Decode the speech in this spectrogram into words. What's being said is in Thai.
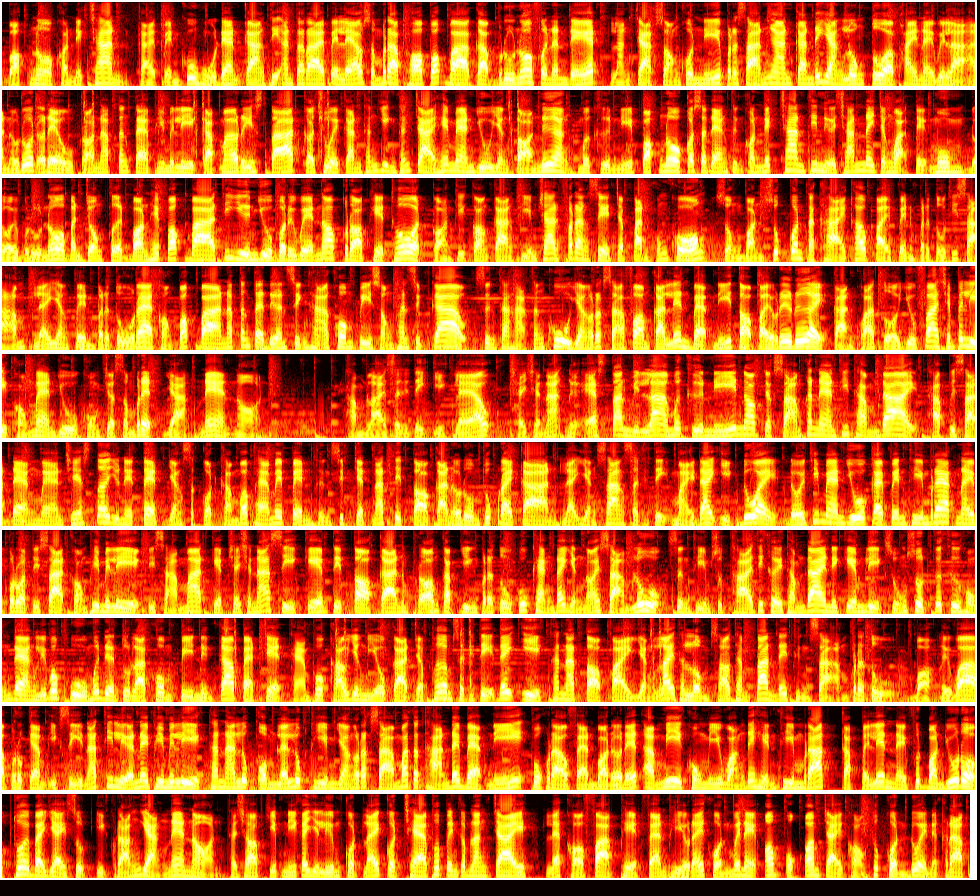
บ็อกโนคอนเน็กชันกลายเป็นคู่หูแดนกลางที่อันตรายไปแล้วสำหรับพอป็อกบากับบรูโน่เฟอร์นันเดสหลังจาก 2 คนนี้ประสานงานกันได้อย่างลงตัวภายในเวลาอันรวดเร็ว เพราะนับตั้งแต่พรีเมียร์ลีกกลับมารีสตาร์ทก็ช่วยกันทั้งยิงทั้งจ่ายให้แมนยูอย่างต่อเนื่อง เมื่อคืนนี้ป็อกโนก็แสดงถึงคอนเน็กชันที่เหนือชั้นในจังหวะเตะมุม โดยบรูโน่บรรจงเปิดบอลให้ป็อกบาที่ยืนอยู่บริเวณนอกกรอบเขตโทษ ก่อนที่กองกลางทีมชาติฝรั่งเศสจะปั่นโค้งๆส่งบอลซุกก้นตะข่ายเข้าไปเป็นประตูที่ 3 และยังเป็นประตูแรกของป็อกบานับตั้งแต่เดือนสิงหาคมปี 2019 ซึ่งถ้าหากทั้งคู่ยังรักษาฟอร์มการเล่นแบบนี้ต่อไปเรื่อยๆ การคว้าตั๋วยูฟ่าแชมเปี้ยนลีกของแมนยูคงจะสำเร็จอย่างแน่นอน ทำลายสถิติอีกแล้วชัยชนะเหนือแอสตันวิลล่าเมื่อคืนนี้นอกจาก 3 คะแนนที่ทำได้ ทัพปีศาจแดงแมนเชสเตอร์ยูไนเต็ดยังสะกดคำว่าแพ้ไม่เป็นถึง 17 นัดติดต่อการรวมทุกรายการ และยังสร้างสถิติใหม่ได้อีกด้วย โดยที่แมนยูกลายเป็นทีมแรกในประวัติศาสตร์ของพรีเมียร์ลีกที่สามารถเก็บชัยชนะ 4 เกมติดต่อกันพร้อมกับยิงประตูคู่แข่งได้อย่างน้อย 3 ลูก ซึ่งทีมสุดท้ายที่เคยทำได้ในเกมลีกสูงสุด ก็คือหงแดงลิเวอร์พูลเมื่อเดือนตุลาคมปี 1987 แถมพวกเขายังมีโอกาสจะเพิ่มสถิติได้อีกถ้านัดต่อไปยังไล่ถล่มเซาท์แธมป์ตันได้ถึง 3 ประตู บอกเลยว่าโปรแกรมอีก 4 นัดที่เหลือในพรีเมียร์ลีกถ้านัดลูกอมและลูกทีมยังรักษามาตรฐานได้แบบนี้ พวกเราแฟนบอลเรดอาร์มี่คงมีหวังได้เห็นทีมรัก กลับไปเล่นในฟุตบอลยุโรปถ้วยใบใหญ่สุดอีกครั้งอย่างแน่นอน ถ้าชอบคลิปนี้ก็อย่าลืมกดไลค์กดแชร์เพื่อเป็นกำลังใจ และขอฝากเพจแฟนผีไร้ขนไว้ในอ้อมอกอ้อมใจของทุกคนด้วยนะครับ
